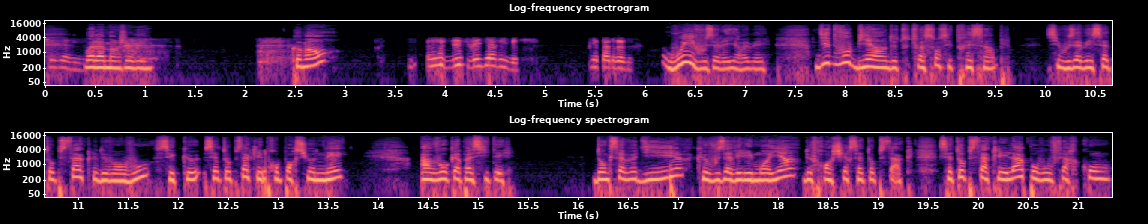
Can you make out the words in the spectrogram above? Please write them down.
Je vais y arriver. Voilà, Marjorie. Comment? Je dis, je vais y arriver. Il n'y a pas de raison. Oui, vous allez y arriver. Dites-vous bien, de toute façon, c'est très simple. Si vous avez cet obstacle devant vous, c'est que cet obstacle est proportionné à vos capacités. Donc ça veut dire que vous avez les moyens de franchir cet obstacle. Cet obstacle est là pour vous faire con-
